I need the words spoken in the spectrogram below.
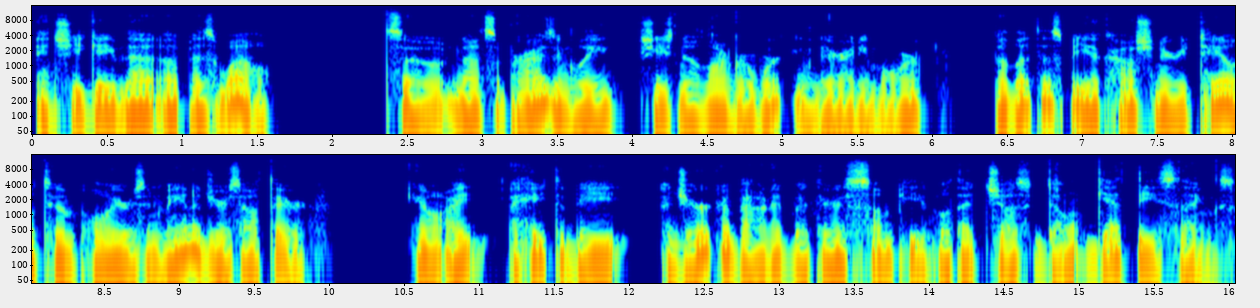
and she gave that up as well. So, not surprisingly, she's no longer working there anymore. But let this be a cautionary tale to employers and managers out there. You know, I, I hate to be a jerk about it, but there's some people that just don't get these things.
